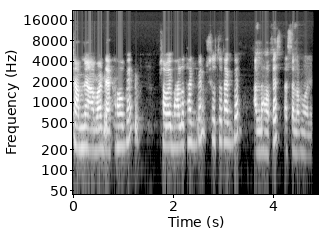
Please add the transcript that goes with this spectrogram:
সামনে আবার দেখা হবে। সবাই ভালো থাকবেন, সুস্থ থাকবেন। আল্লাহ হাফেজ, আসসালামু আলাইকুম।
